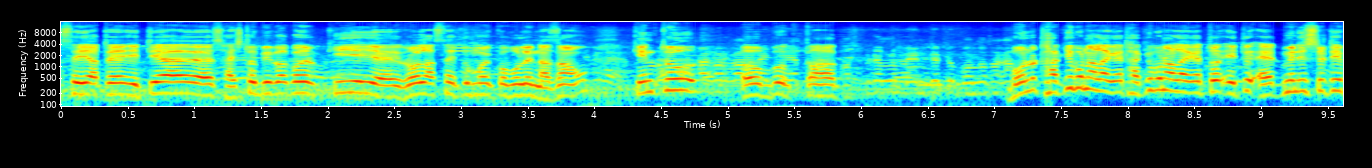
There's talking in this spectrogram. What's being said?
আছে ইয়াতে। এতিয়া স্বাস্থ্য বিভাগৰ কি ৰোল আছে সেইটো মই ক'বলৈ নাযাওঁ। কিন্তু বন্ধ থাকিব নালাগে থাকিব নালাগে। তো এইটো এডমিনিষ্ট্ৰেটিভ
